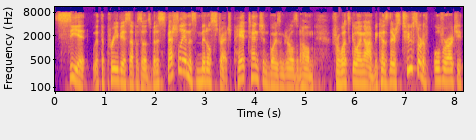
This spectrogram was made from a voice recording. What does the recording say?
see it with the previous episodes, but especially in this middle stretch. Pay attention, boys and girls at home, for what's going on because there's two sort of overarching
